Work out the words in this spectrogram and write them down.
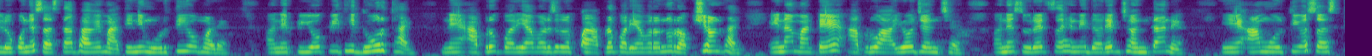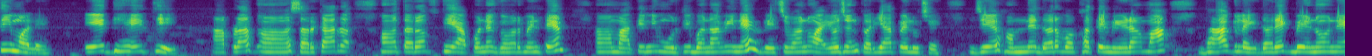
લોકોને સસ્તા ભાવે માટીની મૂર્તિઓ મળે અને પીઓપીથી દૂર થાય ને આપણું પર્યાવરણ, આપણા પર્યાવરણનું રક્ષણ થાય એના માટે આપણું આયોજન છે. અને સુરત શહેરની દરેક જનતાને એ આ મૂર્તિઓ સસ્તી મળે એ ધ્યેયથી આપણા સરકાર તરફથી આપણને ગવર્મેન્ટે અ, માટીની મૂર્તિ બનાવીને વેચવાનું આયોજન કરી આપેલું છે. જે અમને દર વખતે મેળામાં ભાગ લઈ દરેક બહેનોને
